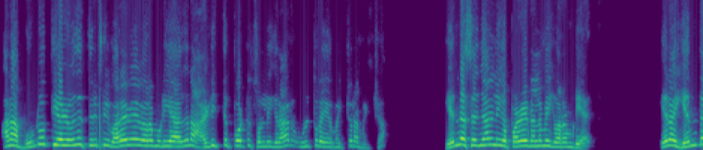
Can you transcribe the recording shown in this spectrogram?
ஆனா முன்னூத்தி எழுபது திருப்பி வரவே வர முடியாதுன்னு அடித்து போட்டு சொல்லுகிறார் உள்துறை அமைச்சர் அமித்ஷா. என்ன செஞ்சாலும் நீங்க பழைய நிலைமைக்கு வர முடியாது. ஏன்னா எந்த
